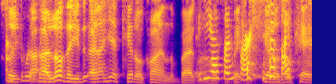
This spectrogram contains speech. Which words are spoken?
so Absolutely. I, I, love that you do, and I hear kiddo crying in the background. Yes, I'm sorry. Kiddo's okay.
